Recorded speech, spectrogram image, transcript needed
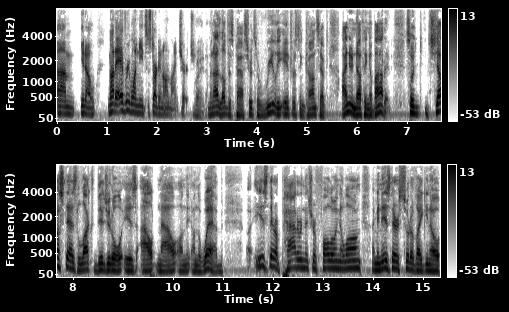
um, you know, not everyone needs to start an online church. Right. I mean, I love this, Pastor. It's a really interesting concept. I knew nothing about it. So, just as Lux Digital is out now on the on the web, uh, is there a pattern that you're following along? I mean, is there sort of like, you know,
